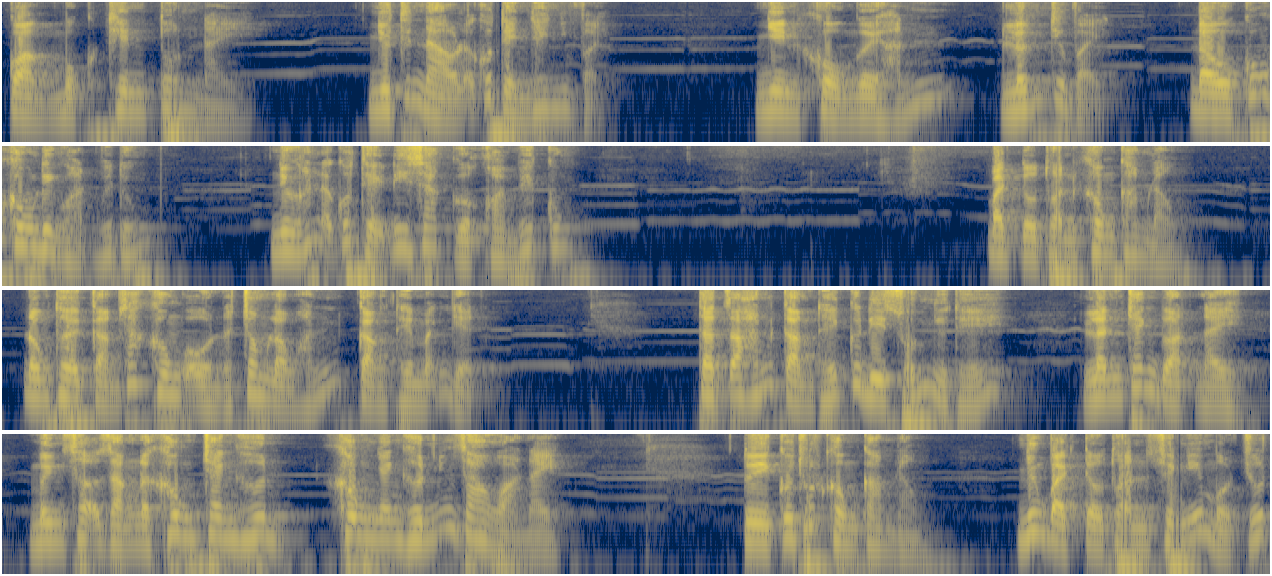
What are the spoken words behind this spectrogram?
Quảng mục thiên tôn này, Như thế nào lại có thể nhanh như vậy? Nhìn khổ người hắn lớn như vậy, Đầu cũng không linh hoạt mới đúng, Nhưng hắn lại có thể đi ra cửa khỏi mê cung. Bạch Tiểu Thuần không cam lòng, Đồng thời cảm giác không ổn ở trong lòng hắn càng thêm mãnh liệt. Thật ra hắn cảm thấy cứ đi xuống như thế, Lần tranh đoạt này, Mình sợ rằng là không tranh hơn, Không nhanh hơn những gia hỏa này. Tuy có chút không cam lòng, Nhưng Bạch Tiểu Thuần suy nghĩ một chút,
